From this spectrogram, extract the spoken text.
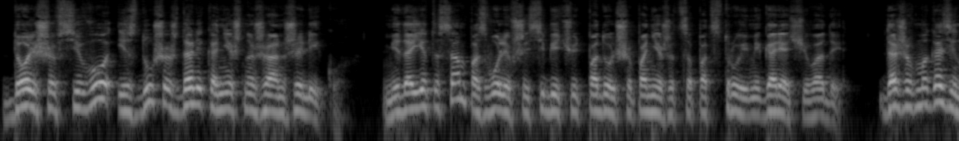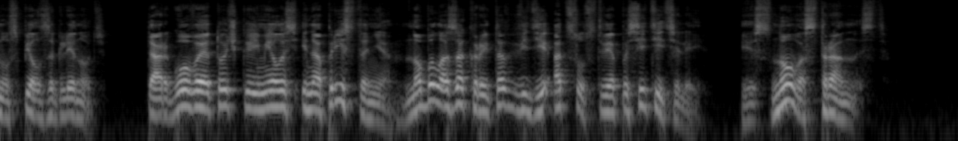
Дольше всего из душа ждали, конечно же, Анжелику. Медоед и сам, позволивший себе чуть подольше понежиться под струями горячей воды, даже в магазин успел заглянуть. Торговая точка имелась и на пристани, но была закрыта ввиду отсутствия посетителей. И снова странность.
